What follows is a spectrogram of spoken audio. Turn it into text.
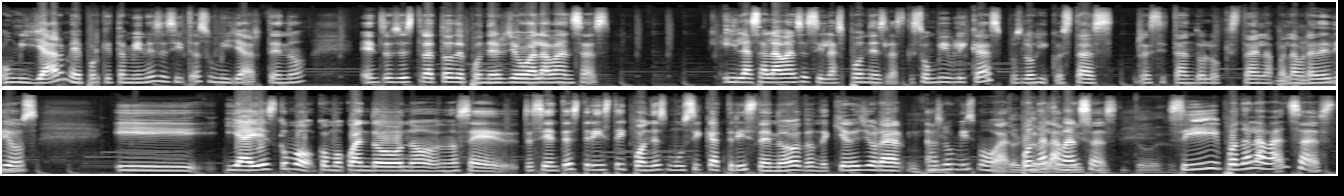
humillarme, porque también necesitas humillarte, ¿no? Entonces trato de poner yo alabanzas y las alabanzas, si las pones, las que son bíblicas, pues lógico, estás recitando lo que está en la palabra de Dios. Y, ahí es como, como cuando, no, no sé, te sientes triste y pones música triste, ¿no? Donde quieres llorar, haz lo mismo, pon alabanzas. Sí, pon alabanzas.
